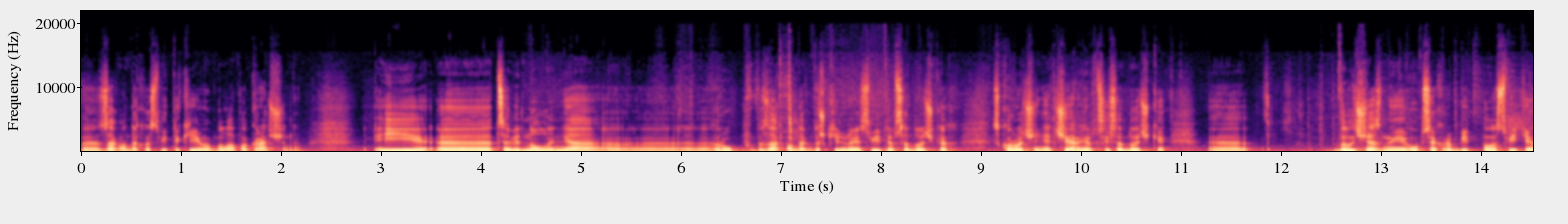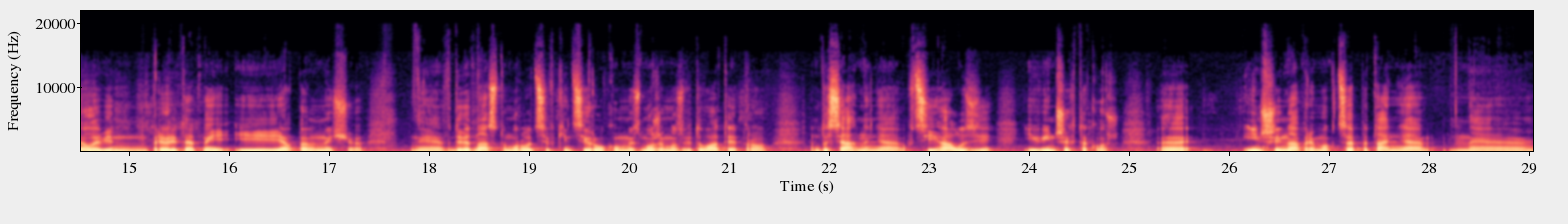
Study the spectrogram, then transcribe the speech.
в закладах освіти Києва була покращена. І е, це відновлення е, груп в закладах дошкільної освіти в садочках, скорочення черги в ці садочки. Величезний обсяг робіт по освіті, але він пріоритетний, і я впевнений, що е, в 2019 році, в кінці року, ми зможемо звітувати про досягнення в цій галузі і в інших також. Е, Інший напрямок це питання е,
